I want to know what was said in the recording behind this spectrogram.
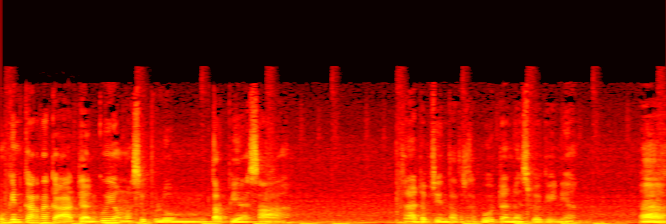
Mungkin karena keadaanku yang masih belum terbiasa terhadap cinta tersebut dan lain sebagainya. Nah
